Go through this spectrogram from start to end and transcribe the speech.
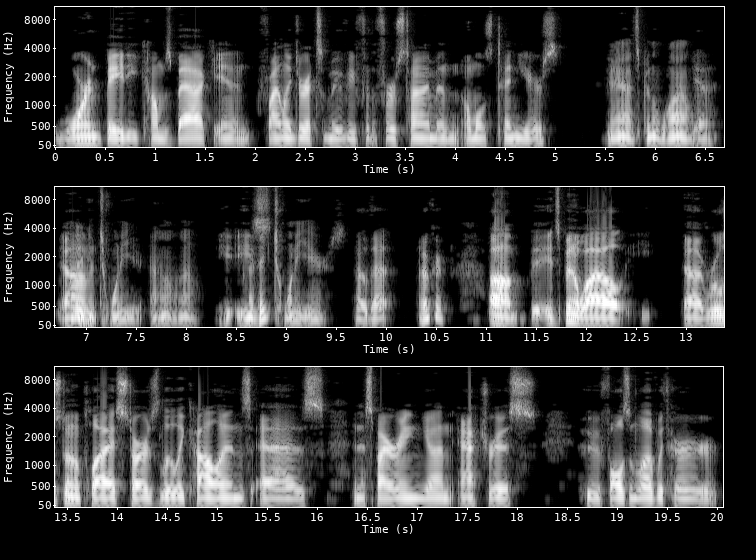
Warren Beatty comes back and finally directs a movie for the first time in almost ten years. Yeah, it's been a while. Yeah, maybe um, twenty years. I don't know. I think twenty years. Oh, that okay. Um, it's been a while. Uh, Rules Don't Apply stars Lily Collins as an aspiring young actress who falls in love with her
